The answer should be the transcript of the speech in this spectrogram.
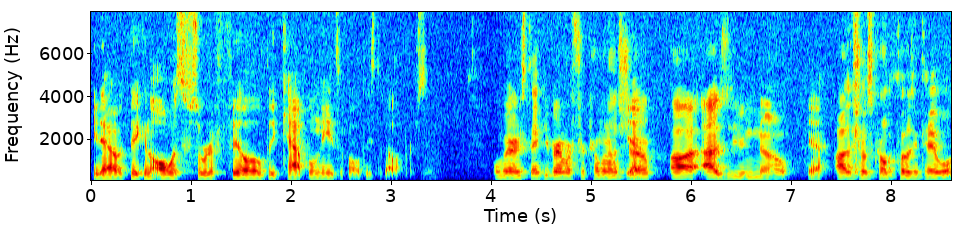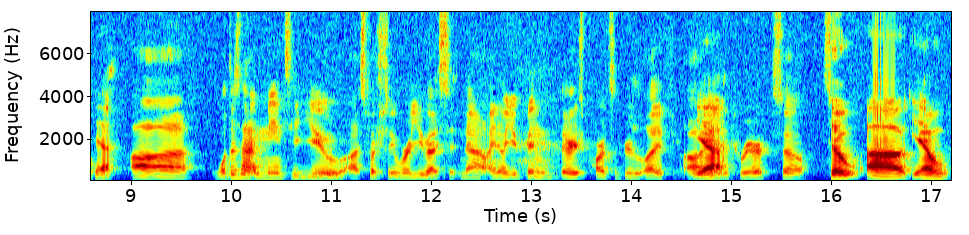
you know, they can always sort of fill the capital needs of all these developers. Well, Marius, thank you very much for coming on the show. Yeah. Uh, as you know, yeah, uh, the show's called The Closing Table. Yeah. Uh, what does that mean to you, especially where you guys sit now? I know you've been in various parts of your life, uh, yeah. your career. So, so uh, you know,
